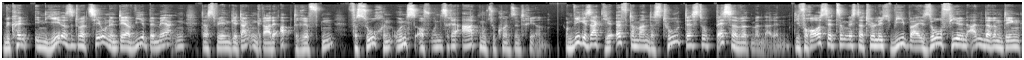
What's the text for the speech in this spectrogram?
Wir können in jeder Situation, in der wir bemerken, dass wir in Gedanken gerade abdriften, versuchen, uns auf unsere Atmung zu konzentrieren. Und wie gesagt, je öfter man das tut, desto besser wird man darin. Die Voraussetzung ist natürlich, wie bei so vielen anderen Dingen,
